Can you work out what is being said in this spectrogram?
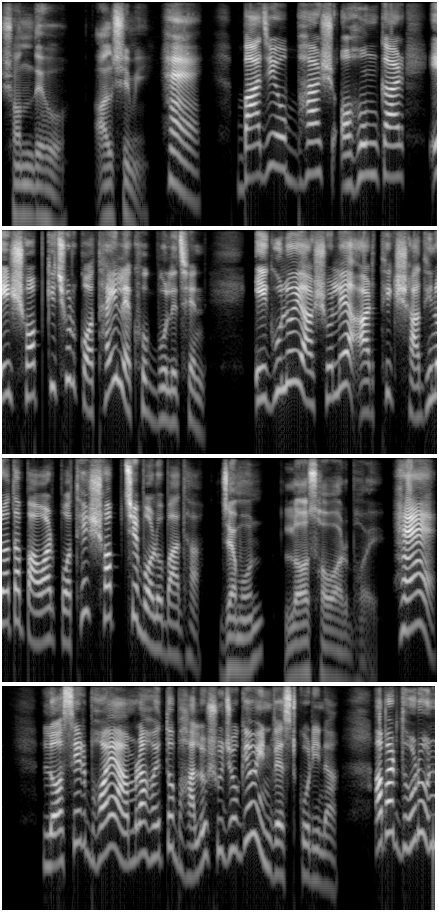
সন্দেহ আলসেমি। হ্যাঁ বাজে অভ্যাস অহংকার এই সব কিছুর কথাই লেখক বলেছেন। এগুলোই আসলে আর্থিক স্বাধীনতা পাওয়ার পথে সবচেয়ে বড় বাধা। যেমন লস হওয়ার ভয়। হ্যাঁ লসের ভয়ে আমরা হয়তো ভালো সুযোগেও ইনভেস্ট করি না। আবার ধরুন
